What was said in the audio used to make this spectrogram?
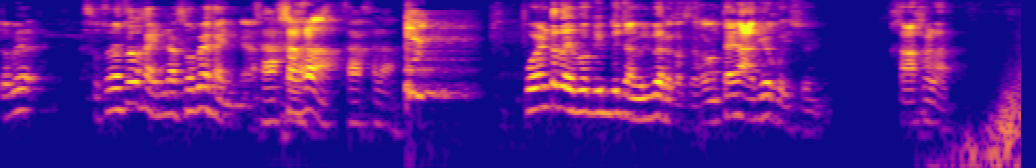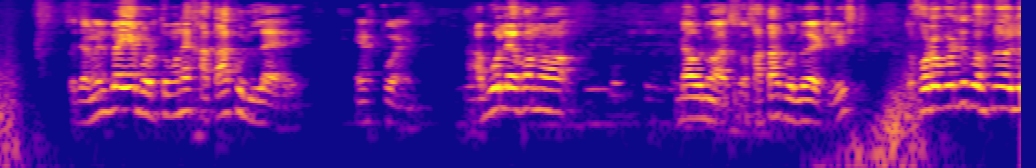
তবে সচরাচর খাই না সবে খাই না? খাখড়া। খাখড়া পয়েন্টটা যাইব কিন্তু জামিল ভাইয়ের কাছে কারণ তাই আগে কইছেন খাখড়া তো জামিল ভাই বর্তমানে খাতা খুললাই আরে এক পয়েন্ট আবুল এখনও ডাউনও আছো খাতা খুললো এটলিস্ট তো পরবর্তী প্রশ্ন হইল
